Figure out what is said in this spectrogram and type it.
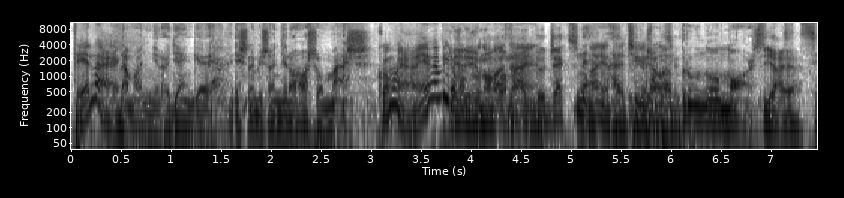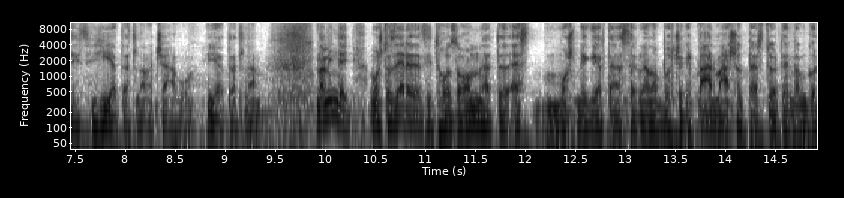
Tényleg? Nem annyira gyenge, és nem is annyira hasonmás. Komolyan? Én bírom a Bruno Mars. Michael Jackson? Nem, Nagyon hát tehetséges az. Bruno Mars. Ja, ja. Hihetetlen a csávó. Hihetetlen. Na mindegy, most az eredetit hozom, hát ezt most még értelemszerűen abból csak egy pár másodperc történt, amikor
